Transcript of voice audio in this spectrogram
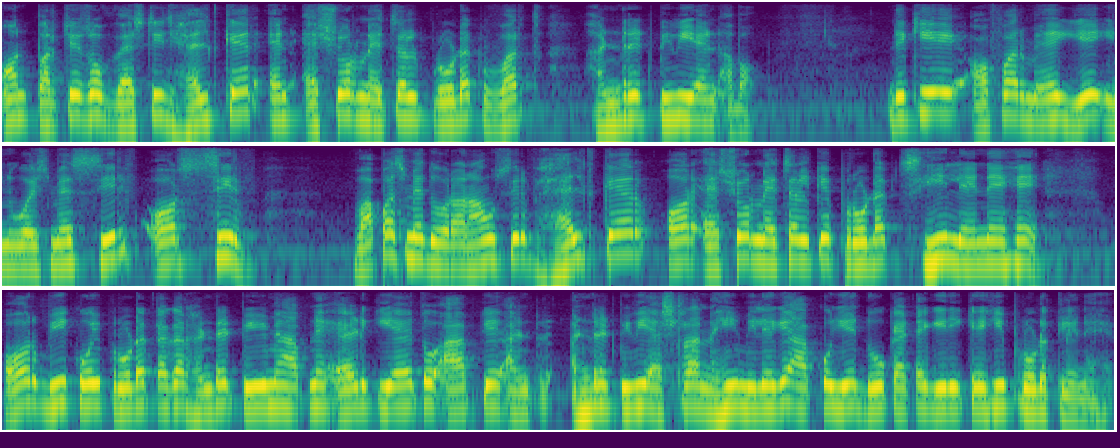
on purchase of Vestige health care and assure natural product worth hundred PV and above देखिए ऑफ़र में ये इन्वॉइस में सिर्फ़ और सिर्फ़, वापस मैं दोहरा रहा हूँ, सिर्फ़ हेल्थ केयर और एश्योर नेचुरल के प्रोडक्ट्स ही लेने हैं। और भी कोई प्रोडक्ट अगर 100 पीवी में आपने ऐड किया है तो आपके 100 पीवी एक्स्ट्रा नहीं मिलेंगे, आपको ये दो कैटेगरी के ही प्रोडक्ट लेने हैं।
